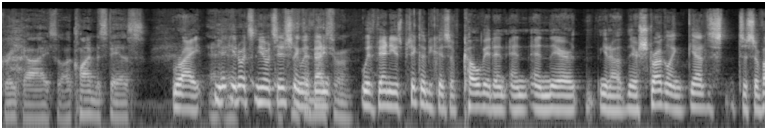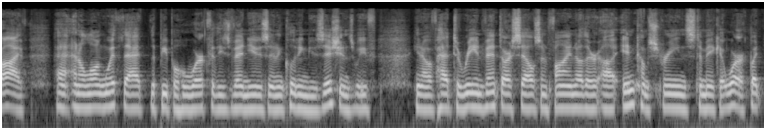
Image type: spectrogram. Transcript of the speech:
Great guy. So I climbed the stairs Right. And, you, you, know, it's you know it's interesting with nice with venues, particularly because of COVID and, and, and they're you know they're struggling you know, to, to survive, and along with that, the people who work for these venues and including musicians, we've you know have had to reinvent ourselves and find other uh, income streams to make it work. But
